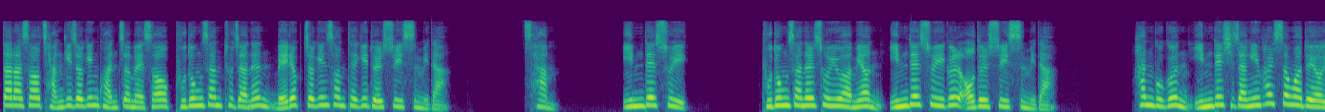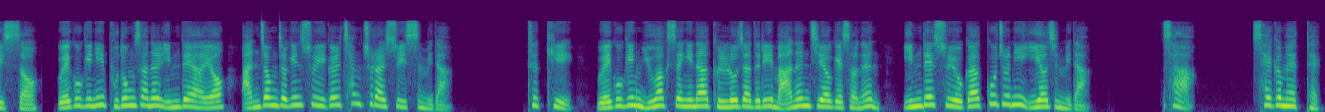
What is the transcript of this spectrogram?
따라서 장기적인 관점에서 부동산 투자는 매력적인 선택이 될 수 있습니다. 3. 임대 수익. 부동산을 소유하면 임대 수익을 얻을 수 있습니다. 한국은 임대 시장이 활성화되어 있어 외국인이 부동산을 임대하여 안정적인 수익을 창출할 수 있습니다. 특히 외국인 유학생이나 근로자들이 많은 지역에서는 임대 수요가 꾸준히 이어집니다. 4. 세금 혜택.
